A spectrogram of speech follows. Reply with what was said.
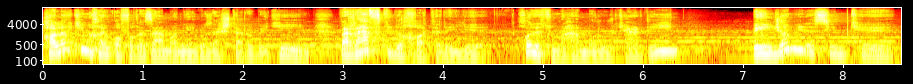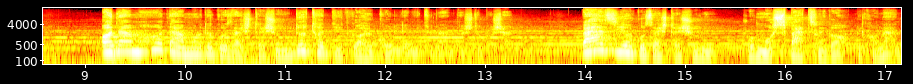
حالا که می‌خوایم افق زمانی گذشته رو بگیم و رفتید و خاطره خودتون رو هم مرور کردین به اینجا می‌رسیم که آدم ها در مورد گذشتهشون دو تا دیدگاه کلی می‌تونن داشته باشن. بعضیا گذشتهشون رو مثبت نگاه می‌کنن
